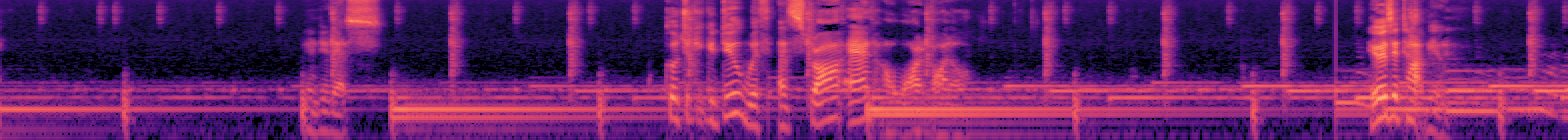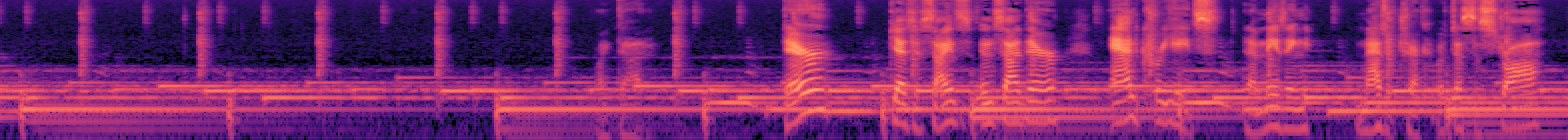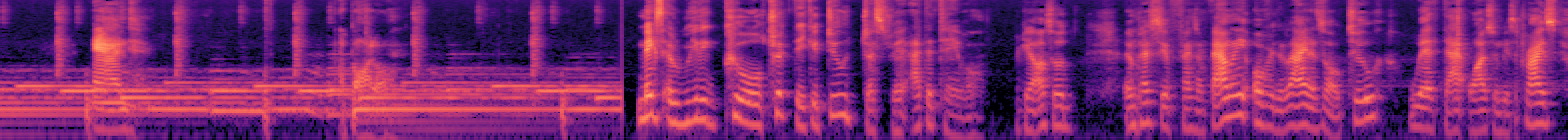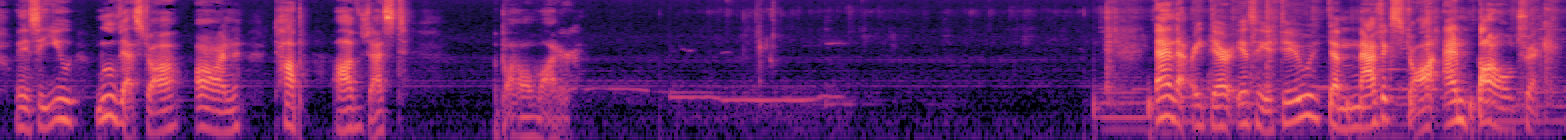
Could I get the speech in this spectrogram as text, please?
and do this. Cool trick you could do with a straw and a water bottle. Here's the top view. Like that. There gets his science inside there and creates an amazing magic trick with just a straw and a bottle. Makes a really cool trick that you could do just right at the table. You can also impress your friends and family over the line as well too with that watch and be surprised when they see you move that straw on top of just a bottle of water. And that right there is how you do the magic straw and bottle trick.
